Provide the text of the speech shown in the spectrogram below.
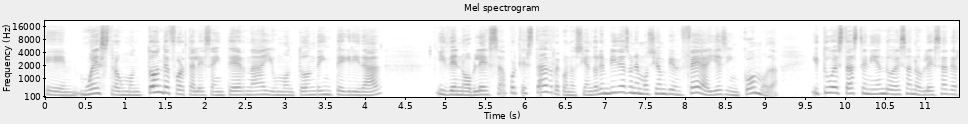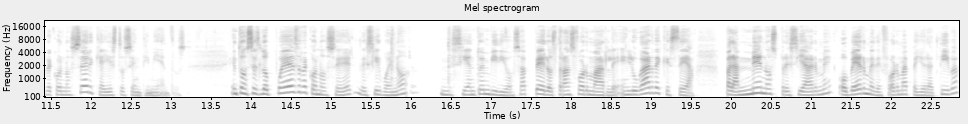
eh, muestra un montón de fortaleza interna y un montón de integridad y de nobleza, porque estás reconociendo. La envidia es una emoción bien fea y es incómoda, y tú estás teniendo esa nobleza de reconocer que hay estos sentimientos. Entonces lo puedes reconocer, decir, bueno, me siento envidiosa, pero transformarle, en lugar de que sea para menospreciarme o verme de forma peyorativa,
